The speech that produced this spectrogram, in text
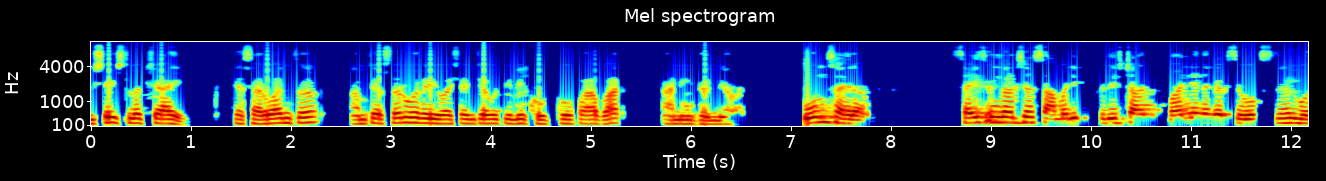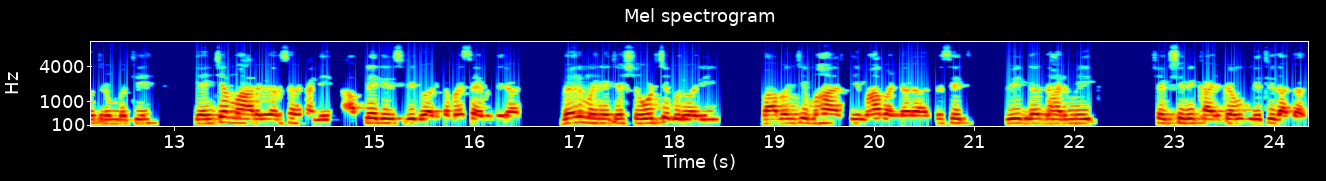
विशेष लक्ष आहे. त्या सर्वांचं आमच्या सर्व रहिवाशांच्या वतीने खूप खूप आभार आणि धन्यवाद. ओम साईराम. साई संघर्ष सामाजिक प्रतिष्ठान मान्य नगरसेवक सुनील मोत्रंबके यांच्या मार्गदर्शनाखाली आपल्या येथील श्री द्वारकाबाई साई मंदिरात दर महिन्याच्या शेवटच्या गुरुवारी बाबांची महाआरती महाभंडारा तसेच विविध धार्मिक शैक्षणिक कार्यक्रम घेतले जातात.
